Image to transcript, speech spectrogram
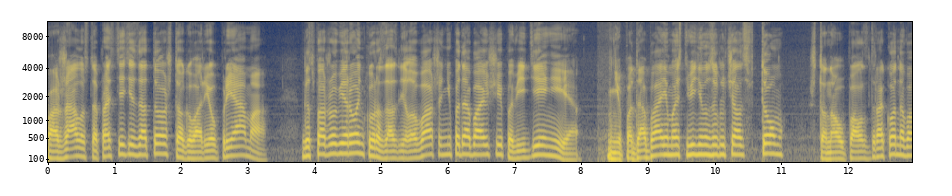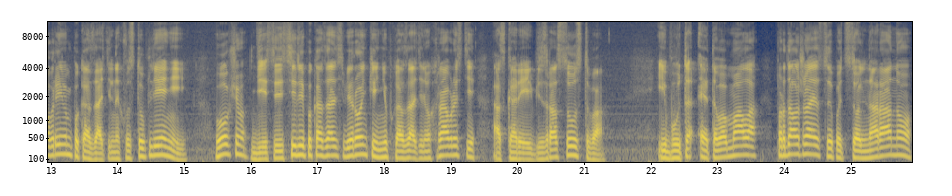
Пожалуйста, простите за то, что говорил прямо. Госпожу Веронику разозлило ваше неподобающее поведение. Неподобаемость, видимо, заключалась в том, что она упала с дракона во время показательных выступлений. В общем, действия Силии показались Веронике не показателем храбрости, а скорее безрассудства. И будто этого мало, продолжая сыпать соль на рану,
